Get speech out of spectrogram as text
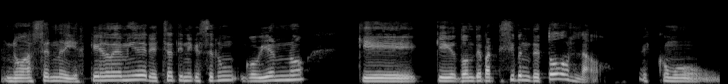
no va a ser ni de izquierda ni de derecha, tiene que ser un gobierno que, que donde participen de todos lados. Es como,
